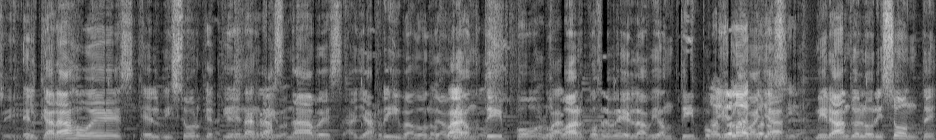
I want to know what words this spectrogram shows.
Sí. El carajo es el visor que tienen las naves allá arriba, donde había un tipo, los, barcos. de vela, había un tipo que estaba allá mirando el horizonte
